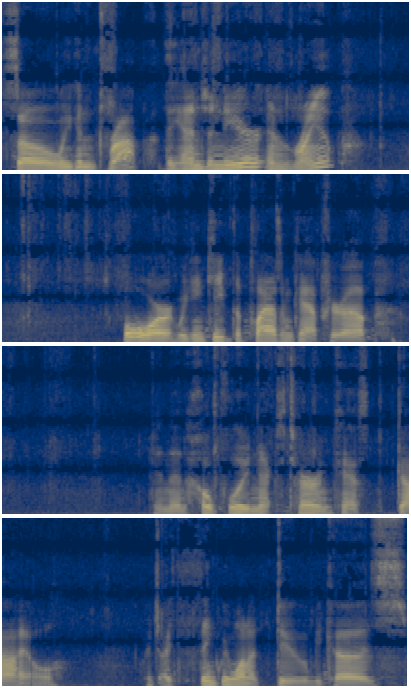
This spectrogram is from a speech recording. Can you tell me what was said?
So we can drop the engineer and ramp. Or we can keep the plasm capture up. And then hopefully next turn cast Guile, which I think we want to do because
